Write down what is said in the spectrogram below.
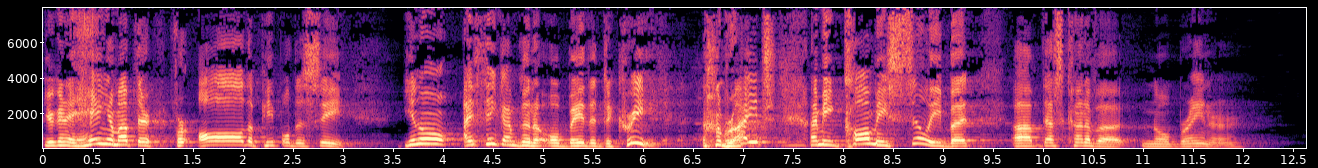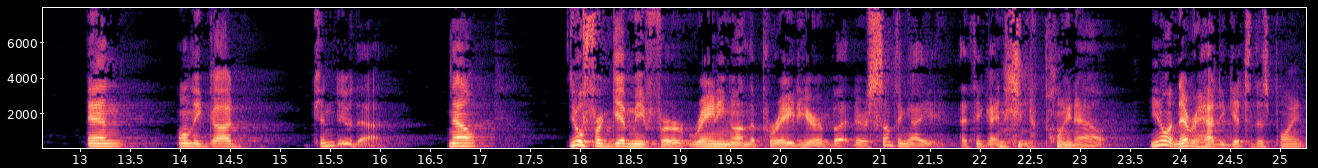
you're gonna hang him up there for all the people to see. You know, I think I'm gonna obey the decree. right? I mean, call me silly, but, uh, that's kind of a no-brainer. And only God can do that. Now, You'll forgive me for raining on the parade here, but there's something I, I think I need to point out. You know, it never had to get to this point.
